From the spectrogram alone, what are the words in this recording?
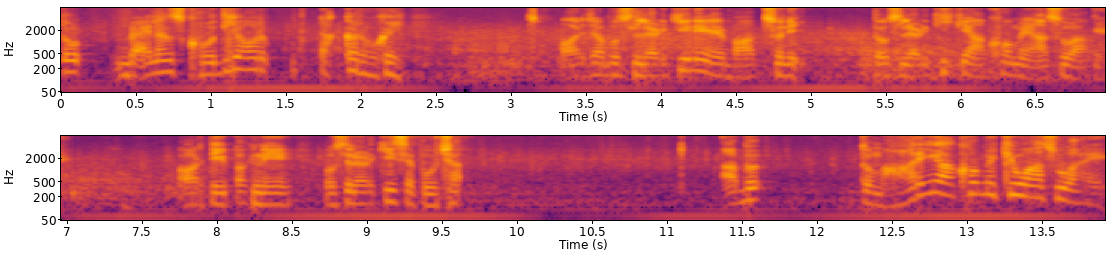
तो बैलेंस खो दिया और टक्कर हो गई। और जब उस लड़की ने ये बात सुनी तो उस लड़की की आँखों में आँसू आ गए और दीपक ने उस लड़की से पूछा, अब तुम्हारी आँखों में क्यों आँसू आ रहे?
